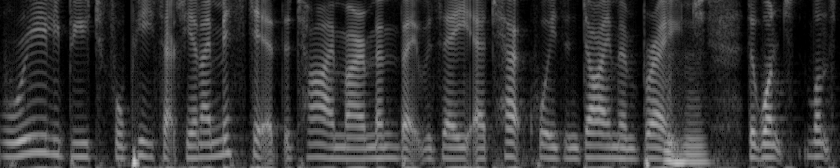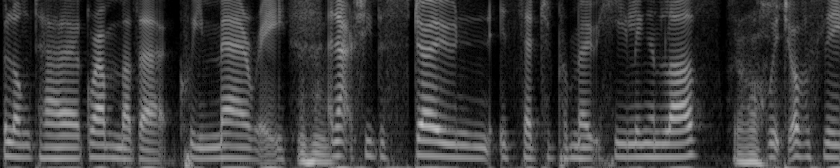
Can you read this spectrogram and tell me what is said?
really beautiful piece actually. And I missed it at the time. I remember it was a, a turquoise and diamond brooch Mm-hmm. that once, once belonged to her grandmother, Queen Mary. Mm-hmm. And actually the stone is said to promote healing and love, Oh. which obviously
